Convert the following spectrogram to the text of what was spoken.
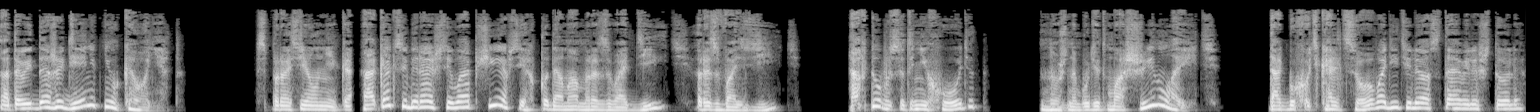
А то ведь даже денег ни у кого нет. Спросил Ника, а как собираешься вообще всех по домам разводить, развозить? Автобусы-то не ходят. Нужно будет машину ловить. Так бы хоть кольцо водителю оставили, что ли?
